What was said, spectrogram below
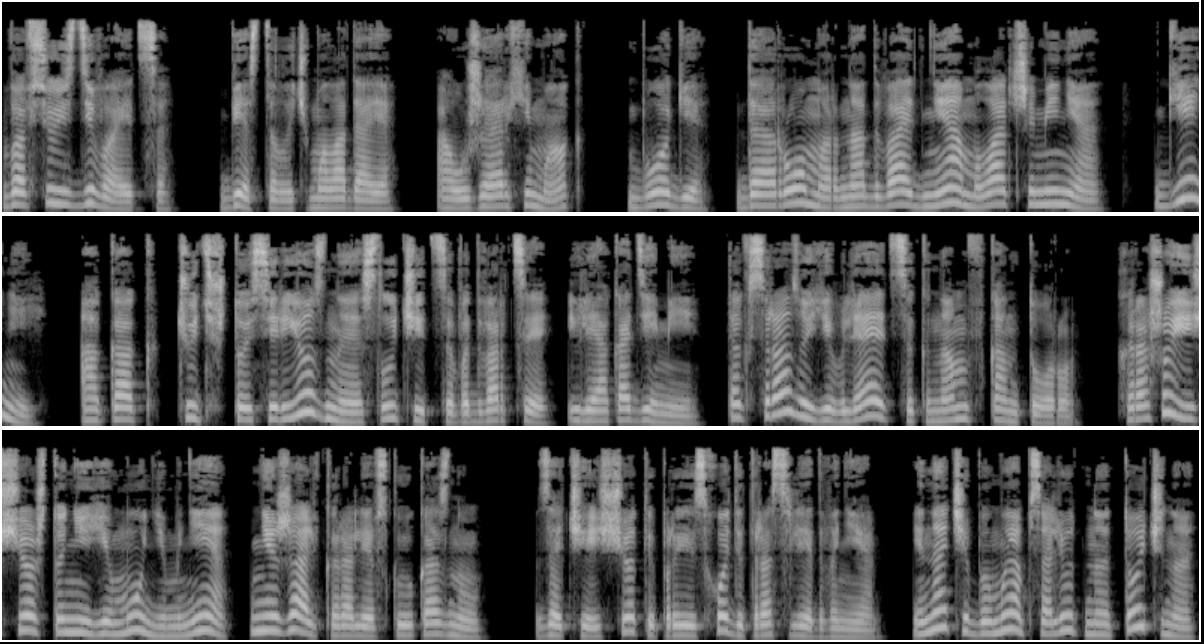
вовсю издевается. Бестолочь молодая, а уже архимаг. Боги, да Ромар на два дня младше меня. Гений. А как чуть что серьезное случится во дворце или академии, так сразу является к нам в контору. Хорошо еще, что ни ему, ни мне не жаль королевскую казну, за чей счет и происходит расследование. Иначе бы мы абсолютно точно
